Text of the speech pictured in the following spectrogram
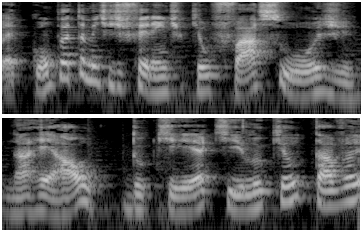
é completamente diferente o que eu faço hoje, na real, do que aquilo que eu tava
